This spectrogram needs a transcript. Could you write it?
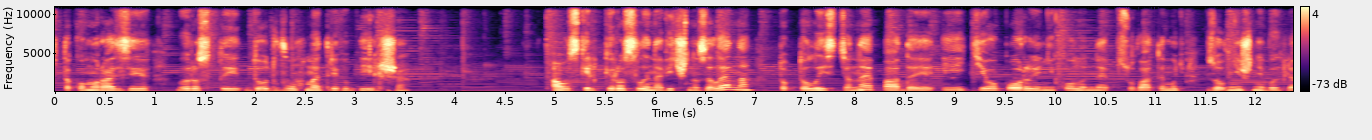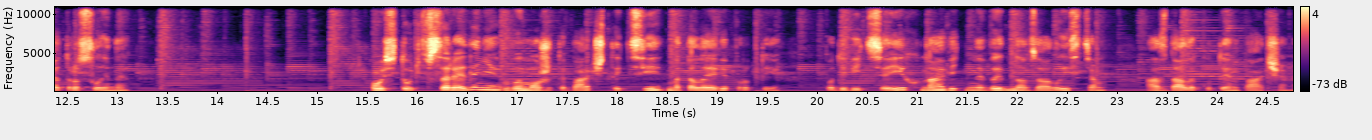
в такому разі вирости до 2 метрів більше. А оскільки рослина вічно зелена, тобто листя не падає і ті опори ніколи не псуватимуть зовнішній вигляд рослини. Ось тут всередині ви можете бачити ці металеві прути. Подивіться, їх навіть не видно за листям, а здалеку тим паче.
